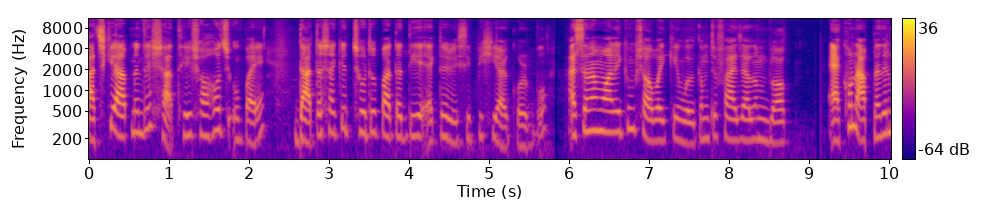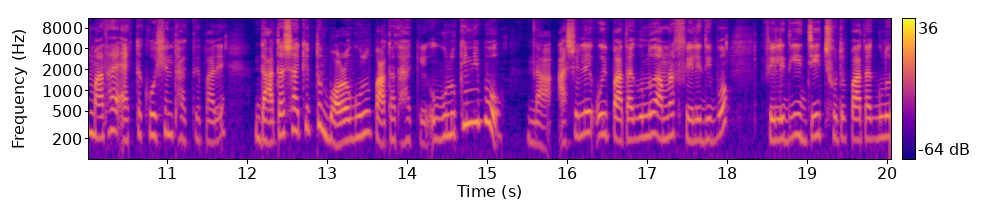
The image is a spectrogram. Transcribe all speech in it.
আজকে আপনাদের সাথে সহজ উপায়ে ডাটা শাকের ছোট পাতা দিয়ে একটা রেসিপি শেয়ার করব। আসসালামু আলাইকুম সবাইকে welcome to Faiz Alam blog এখন আপনাদের মাথায় একটা কোশ্চেন থাকতে পারে, ডাটা শাকের তো বড়গুলো পাতা থাকে ওগুলোকে নিব? না, আসলে ওই পাতাগুলো আমরা ফেলে দিব, ফেলে দিয়ে যে ছোট পাতাগুলো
